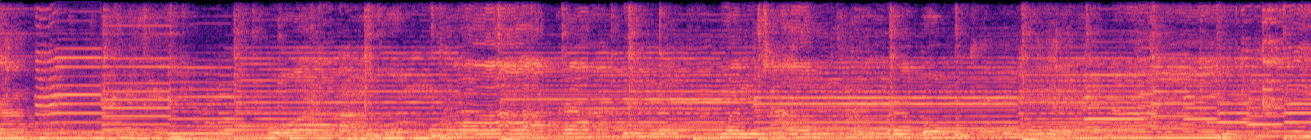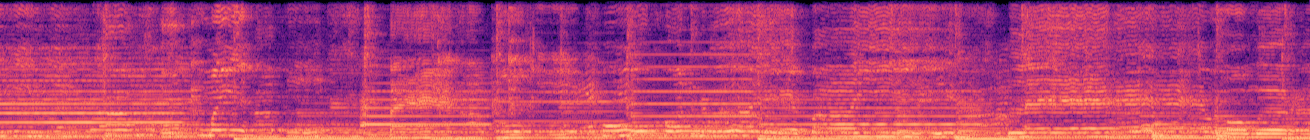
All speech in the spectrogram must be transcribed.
จักว่าคนพลาดรักมันช้ำระบมแค่ไหนทั้งอกไม่หัก แต่หักอกผู้คนเรื่อยไป แล้วเมื่อไร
